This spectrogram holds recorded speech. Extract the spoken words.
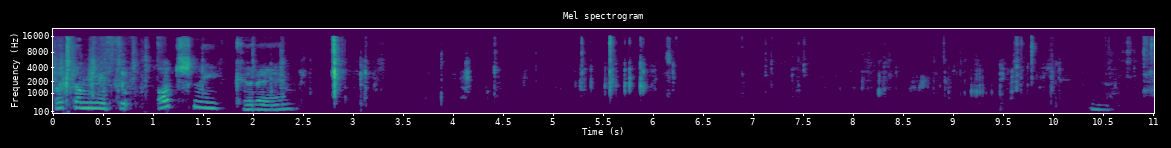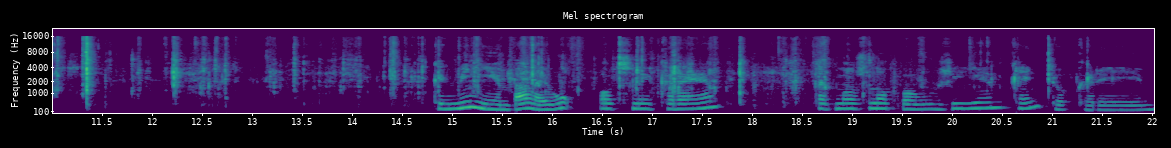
Potom je tu očný krém. No. Keď miniem baleu očný krém, tak možno použijem tento krém.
